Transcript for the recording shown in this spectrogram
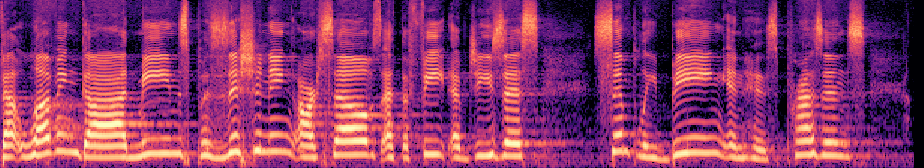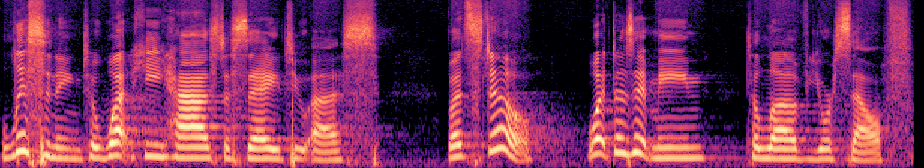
that loving God means positioning ourselves at the feet of Jesus, simply being in his presence listening to what he has to say to us. But still, what does it mean to love yourself?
